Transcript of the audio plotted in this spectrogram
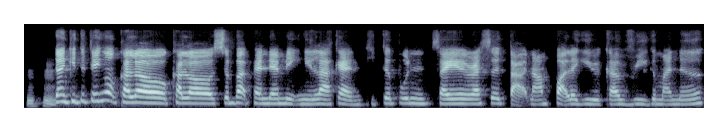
Mhm. Dan kita tengok kalau kalau sebab pandemik ni lah kan, kita pun saya rasa tak nampak lagi recovery ke mana.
